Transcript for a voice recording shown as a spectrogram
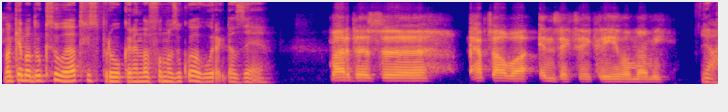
Maar ik heb dat ook zo uitgesproken en dat vonden ze ook wel goed dat ik dat zei. Maar dus, uh, je hebt wel wat inzichten gekregen van mami. Ja,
